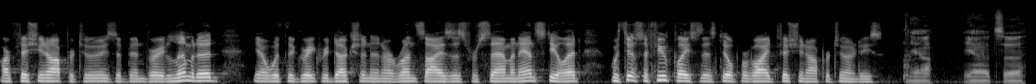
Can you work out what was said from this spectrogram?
our fishing opportunities have been very limited, you know, with the great reduction in our run sizes for salmon and steelhead, with just a few places that still provide fishing opportunities. Yeah, yeah, it's a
